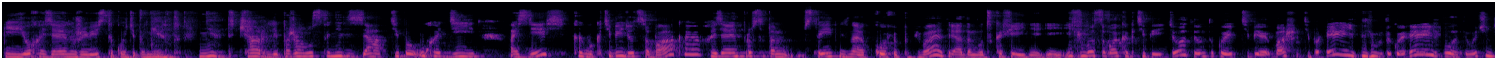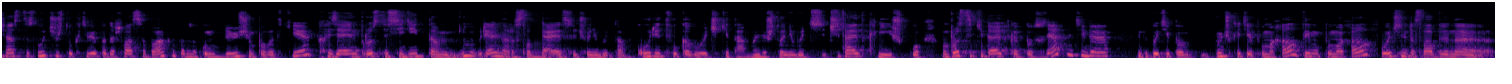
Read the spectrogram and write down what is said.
и ее хозяин уже весь такой, типа, нет, нет, Чарли, пожалуйста, нельзя, типа, уходи. А здесь, как бы, к тебе идет собака, хозяин просто там стоит, не знаю, кофе попивает рядом вот в кофейне, и, и его собака к тебе идет, и он такой тебе машет, типа, эй, и ему такой, эй. Вот, и очень часто случай, что к тебе подошла собака там на каком-то длющем поводке, хозяин просто сидит там, ну, реально расслабляется, что-нибудь там, курит в уголочке там или что-нибудь, читает книжку. Он просто кидает как бы взгляд на тебя, и такой, типа, ручкой тебе помахал, ты ему помахал. Очень расслабленно.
